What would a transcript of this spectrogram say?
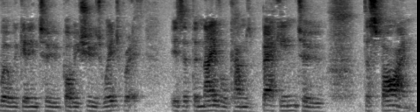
where we get into Bobby Shew's wedge breath, is that the navel comes back into the spine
